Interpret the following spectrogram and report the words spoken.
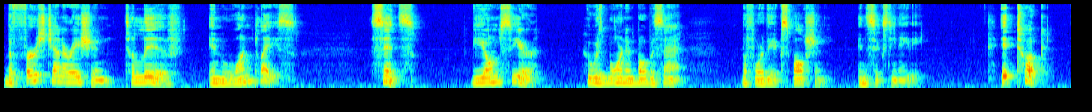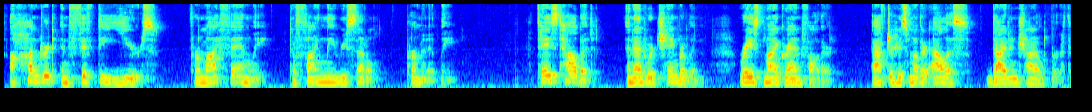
The first generation to live in one place since Guillaume Cyr, who was born in Beaubassin before the expulsion in 1680. It took 150 years for my family to finally resettle permanently. Thais Talbot and Edward Chamberlain raised my grandfather after his mother Alice died in childbirth.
